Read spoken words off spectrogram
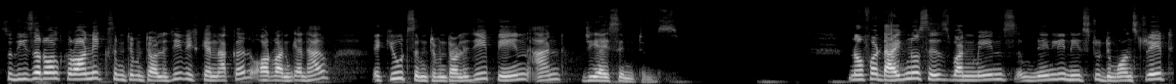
So, these are all chronic symptomatology which can occur or one can have acute symptomatology, pain and GI symptoms. Now, for diagnosis one means mainly needs to demonstrate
